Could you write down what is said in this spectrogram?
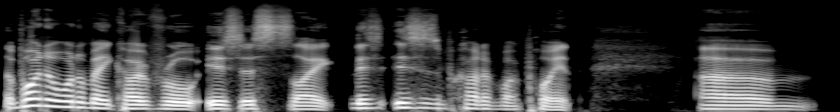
the point I want to make overall is just like, this, this is kind of my point. Um,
